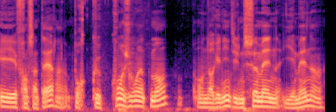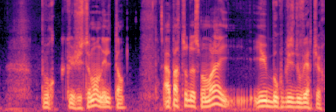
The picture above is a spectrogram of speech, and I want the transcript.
et France Inter pour que conjointement on organise une semaine Yémen pour que justement on ait le temps à partir de ce moment-là, il y a eu beaucoup plus d'ouverture.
